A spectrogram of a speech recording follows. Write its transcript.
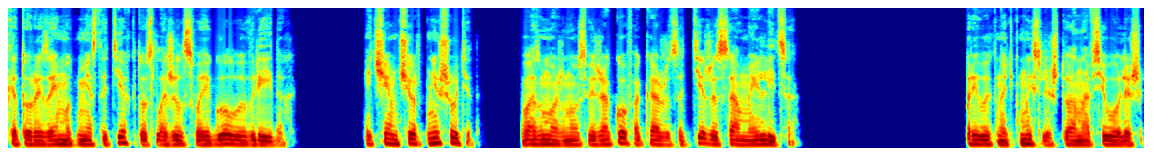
которые займут место тех, кто сложил свои головы в рейдах. И чем черт не шутит, возможно, у свежаков окажутся те же самые лица. Привыкнуть к мысли, что она всего лишь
